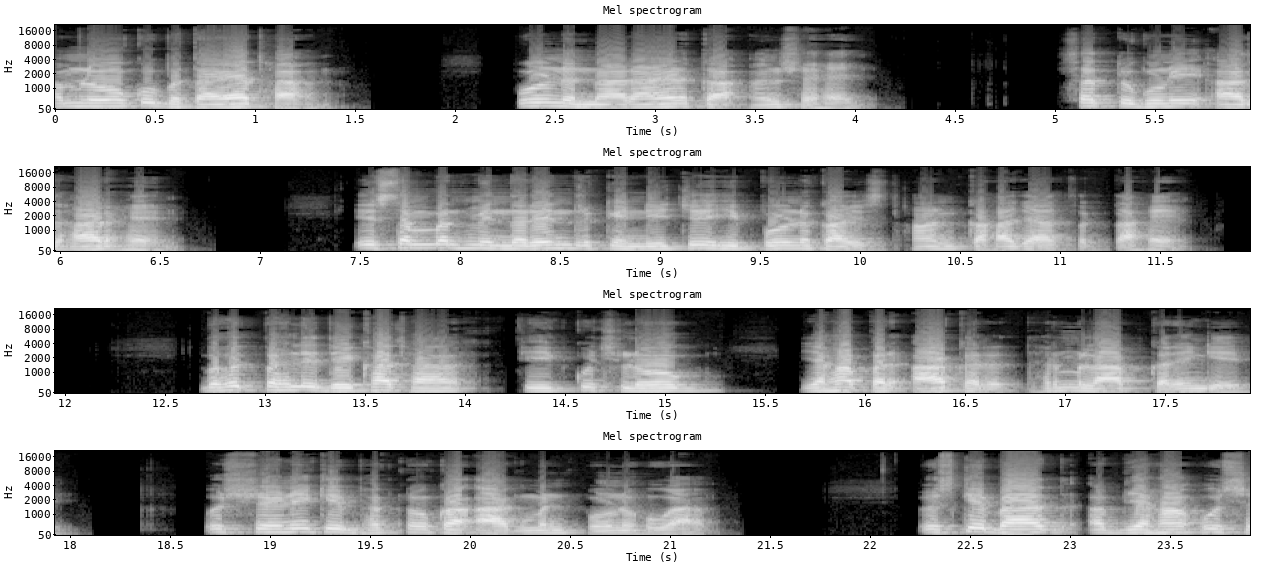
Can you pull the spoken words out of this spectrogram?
हम लोगों को बताया था, पूर्ण नारायण का अंश है, सत्वगुणी आधार है। इस संबंध में नरेंद्र के नीचे ही पूर्ण का स्थान कहा जा सकता है। बहुत पहले देखा था कि कुछ लोग यहाँ पर आकर धर्म लाभ करेंगे। उस श्रेणी के भक्तों का आगमन पूर्ण हुआ। उसके बाद अब यहाँ उस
